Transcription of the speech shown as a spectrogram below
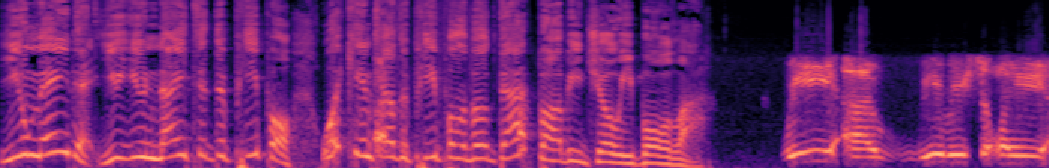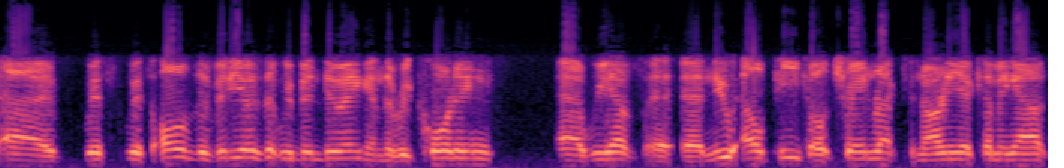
You made it. You united the people. What can you tell the people about that, Bobby Joe Ebola? We uh, we recently uh, with with all of the videos that we've been doing and the recording, uh, we have a, a new LP called Trainwreck to Narnia coming out,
